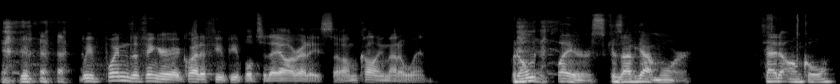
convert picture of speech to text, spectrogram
We've pointed the finger at quite a few people today already, so I'm calling that a win. But only players, because I've got more. Ted Unkel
